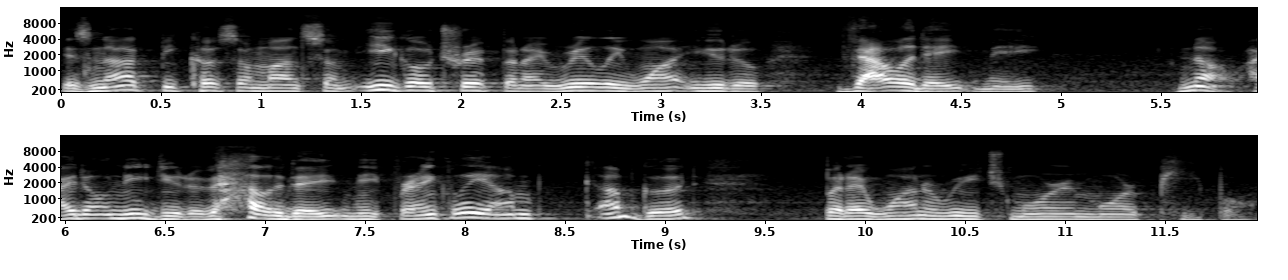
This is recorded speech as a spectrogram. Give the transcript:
is not because I'm on some ego trip and I really want you to validate me. No, I don't need you to validate me. Frankly, I'm, I'm good, but I want to reach more and more people.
